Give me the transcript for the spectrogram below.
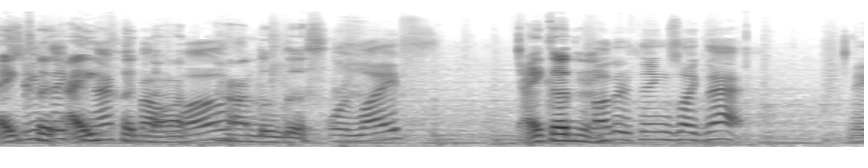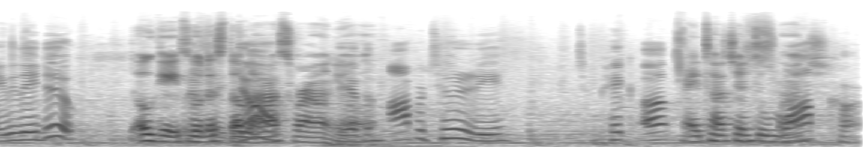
I could, I could not love handle this. Or life, I couldn't. other things like that. Maybe they do. Okay, But so that's the last round, They have the opportunity to pick up I touching a swap much. card,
